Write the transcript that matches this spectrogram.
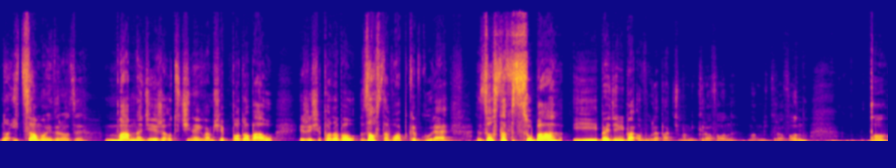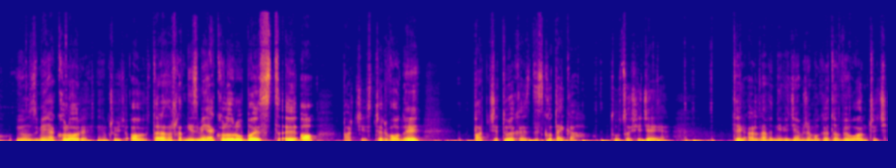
No i co, moi drodzy? Mam nadzieję, że odcinek Wam się podobał. Jeżeli się podobał, zostaw łapkę w górę, zostaw suba i będzie mi. Ba- o, w ogóle patrzcie, mam mikrofon. Mam mikrofon. O, i on zmienia kolory. Nie wiem, czy widzi- O, teraz na przykład nie zmienia koloru, bo jest. Y, o, patrzcie, jest czerwony. Patrzcie, tu jaka jest dyskoteka. Tu co się dzieje. Ty, ale nawet nie wiedziałem, że mogę to wyłączyć.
